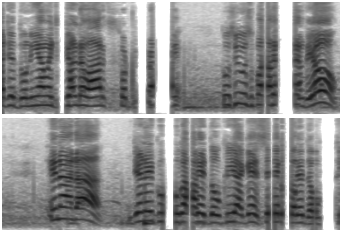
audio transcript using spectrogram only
ਅੱਜ ਦੁਨੀਆ ਵਿੱਚ ਜਲਦਵਾਰ ਸੁੱਟ ਤੁਸੀਂ ਉਸ ਪਾਸੇ ਜਾਂਦੇ ਹੋ ਇਹਨਾਂ ਦਾ ਜਿਹੜੇ ਗੁਰੂ ਦੇ ਦੋਖੀ ਹੈਗੇ, ਸਿੱਖ ਦੇ ਦੋਖੀ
